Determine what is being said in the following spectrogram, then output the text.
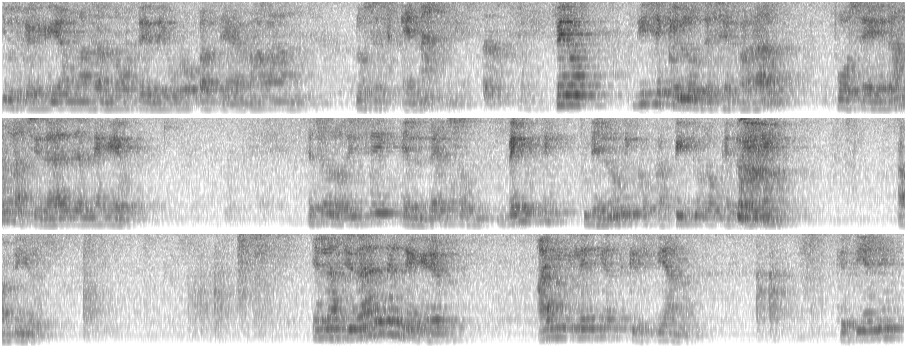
y los que vivían más al norte de Europa se llamaban los esquenazis. Pero dice que los de Sefarad poseerán las ciudades del Negev. Eso lo dice el verso 20 del único capítulo que tiene Abdías. En las ciudades del Negev hay iglesias cristianas que tienen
